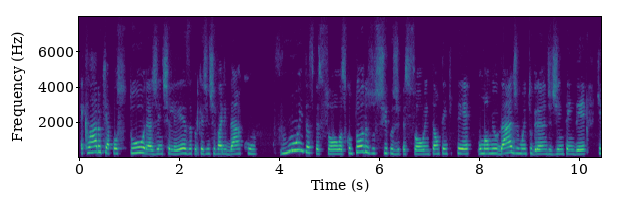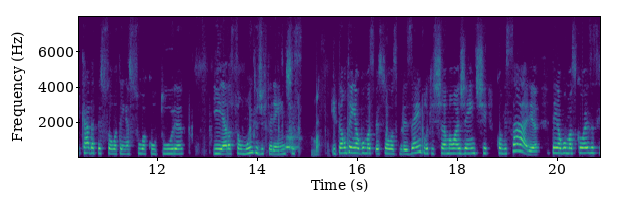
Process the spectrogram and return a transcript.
é claro que a postura, a gentileza, porque a gente vai lidar com muitas pessoas, com todos os tipos de pessoa, então tem que ter uma humildade muito grande de entender que cada pessoa tem a sua cultura e elas são muito diferentes. Bastante. Então tem algumas pessoas, por exemplo, que chamam a gente comissária, tem algumas coisas que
